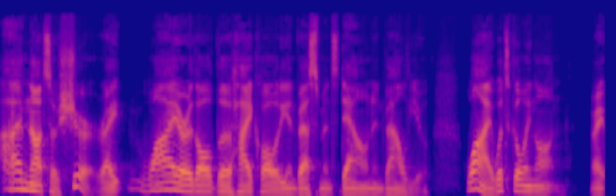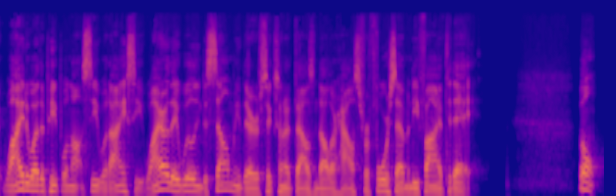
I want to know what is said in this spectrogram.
I'm not so sure, right? Why are all the high quality investments down in value? Why? What's going on? Right? Why do other people not see what I see? Why are they willing to sell me their $600,000 house for 475 today? Well,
